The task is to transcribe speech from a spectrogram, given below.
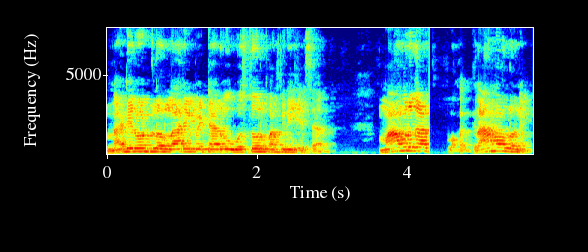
నడి రోడ్లో లారీ పెట్టారు వస్తువులు పంపిణీ చేశారు. మామూలుగా ఒక గ్రామంలోనే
